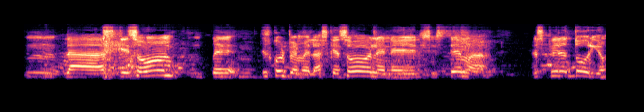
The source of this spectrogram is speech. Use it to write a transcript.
mm, las que son, discúlpenme, las que son en el sistema respiratorio,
